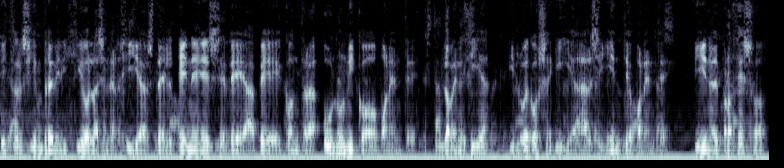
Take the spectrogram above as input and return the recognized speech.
Hitler siempre dirigió las energías del NSDAP contra un único oponente. Lo vencía y luego seguía al siguiente oponente. Y en el proceso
